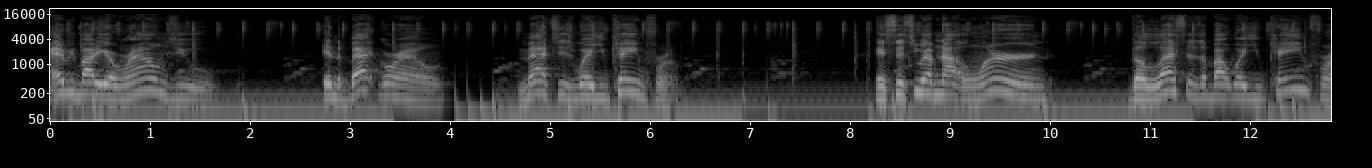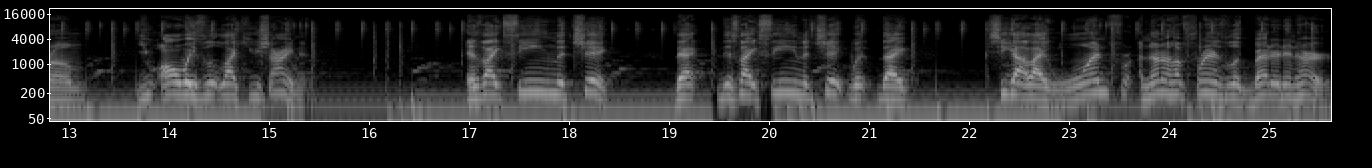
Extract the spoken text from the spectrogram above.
everybody around you in the background matches where you came from. And since you have not learned the lessons about where you came from, you always look like you shining. It's like seeing the chick that it's like seeing the chick with like she got like one fr- none of her friends look better than her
